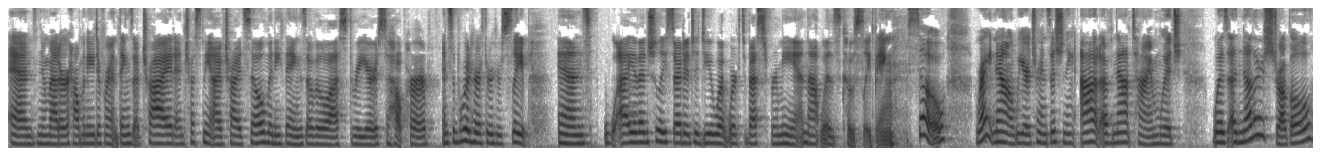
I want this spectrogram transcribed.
And no matter how many different things I've tried, and trust me, I've tried so many things over the last three years to help her and support her through her sleep. And I eventually started to do what worked best for me, and that was co sleeping. So, right now, we are transitioning out of nap time, which was another struggle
